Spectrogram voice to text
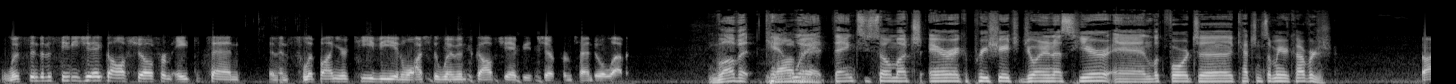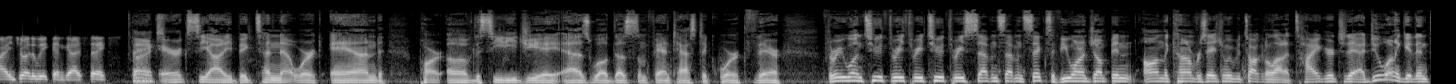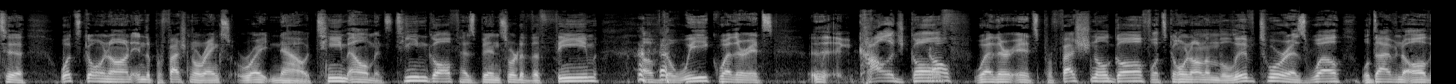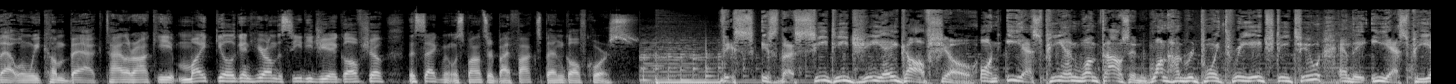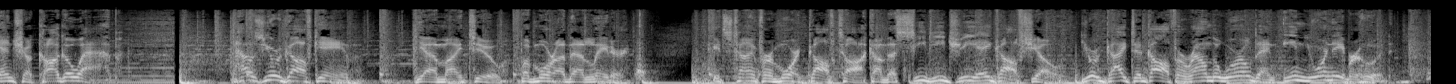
listen to the CDGA Golf Show from 8 to 10, and then flip on your TV and watch the Women's Golf Championship from 10 to 11. Love it. Can't Love wait. it. Thanks you so much, Erik. Appreciate you joining us here and look forward to catching some of your coverage. All right, enjoy the weekend, guys. Thanks. Thanks. All right, Erik Ciotti, Big Ten Network, and part of the CDGA as well, does some fantastic work there. 312 332 3776. If you want to jump in on the conversation, we've been talking a lot of Tiger today. I do want to get into what's going on in the professional ranks right now. Team elements. Team golf has been sort of the theme of the week, whether it's college golf, Golf. whether it's professional golf, what's going on on the LIV Tour as well. We'll dive into all that when we come back. Tyler Rocky, Mike Gilligan here on the CDGA Golf Show. This segment was sponsored by Fox Bend Golf Course. This is the CDGA Golf Show on E ESPN 1100.3 HD2, and the E ESPN Chicago app. How's your golf game? Yeah, mine too, but more on that later. It's time for more golf talk on the CDGA Golf Show, your guide to golf around the world and in your neighborhood.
